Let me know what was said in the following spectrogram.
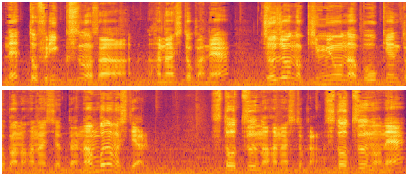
ネットフリックスのさ、話とかね、ジョジョの奇妙な冒険とかの話だったらなんぼでもしてやる。スト2の話とか、スト2のね、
